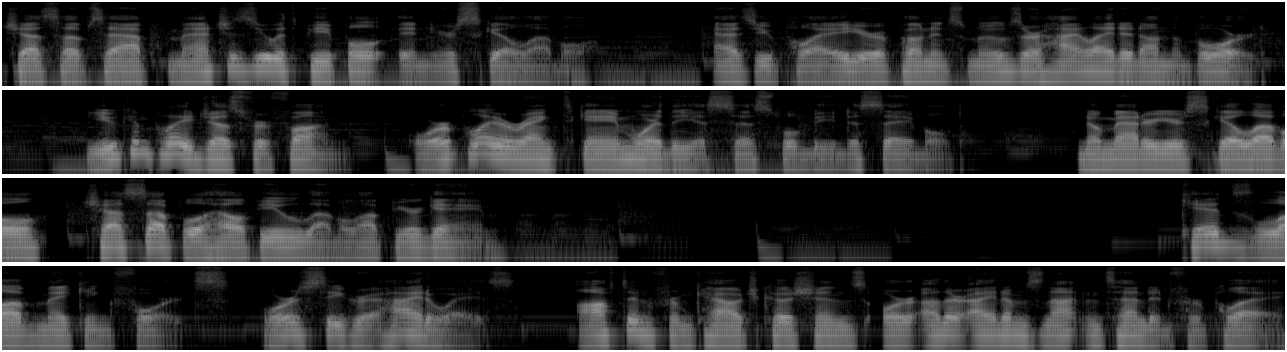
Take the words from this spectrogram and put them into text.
ChessUp's app matches you with people in your skill level. As you play, your opponent's moves are highlighted on the board. You can play just for fun, or play a ranked game where the assist will be disabled. No matter your skill level, ChessUp will help you level up your game. Kids love making forts, or secret hideaways, often from couch cushions or other items not intended for play.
